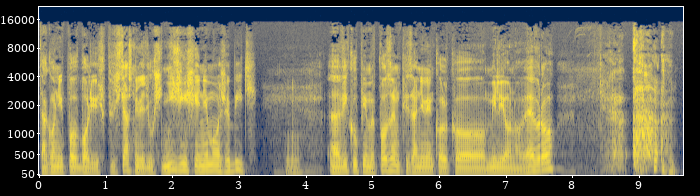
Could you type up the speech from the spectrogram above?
Tak oni boli šťastní, veď už nič inšie nemôže byť. E, vykúpime pozemky za neviem koľko miliónov eur,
